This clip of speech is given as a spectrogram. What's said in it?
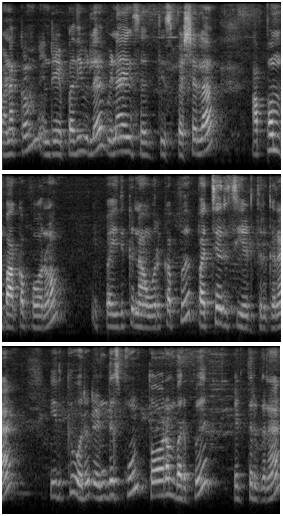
வணக்கம். இன்றைய பதிவில் விநாயகர் சதுர்த்தி ஸ்பெஷலாக அப்பம் பார்க்க போகிறோம் இப்போ இதுக்கு நான் ஒரு கப்பு பச்சரிசி எடுத்துருக்கிறேன். இதுக்கு ஒரு ரெண்டு ஸ்பூன் பருப்பு எடுத்துருக்கிறேன்.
